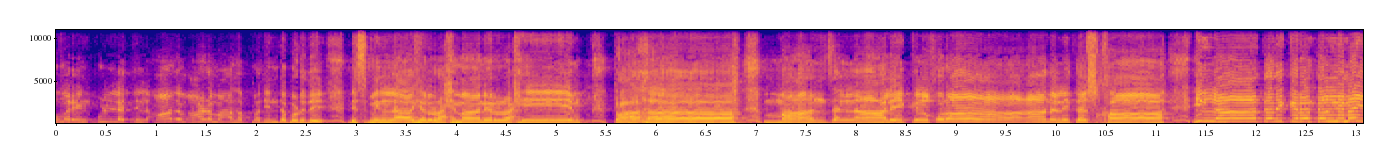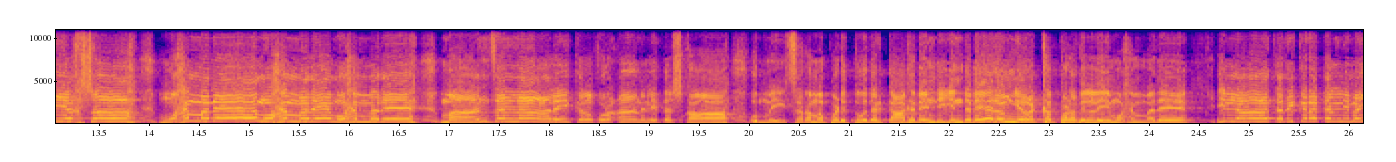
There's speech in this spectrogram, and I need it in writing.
உமரின் உள்ளத்தில் ஆதம் ஆழமாக பதிந்த பொழுது பிஸ்மில்லாஹிர் ரஹ்மானிர் ரஹீம் தாஹா மான்சல்லா அலைக்கல் குர்ஆன் இல்லா தذكرة لمن يخشى முஹம்மதே முஹம்மதே முஹம்மதே மான்சல்லா அலைக்கல் குர்ஆன் லிதஷ்கா. உம்மை சிரமப்படுத்துவதற்காக வேண்டி இந்த வேதம் இறக்கப்படவில்லை முஹம்மதே. இல்லா தذكرة لمن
